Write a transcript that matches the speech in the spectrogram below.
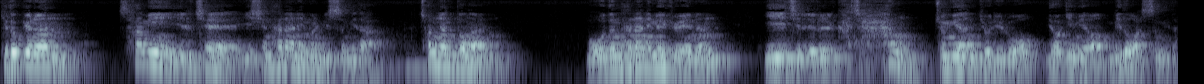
기독교는 삼위일체이신 하나님을 믿습니다. 천년 동안 모든 하나님의 교회는 이 진리를 가장 중요한 교리로 여기며 믿어왔습니다.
